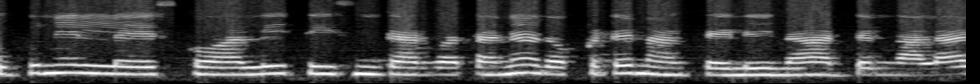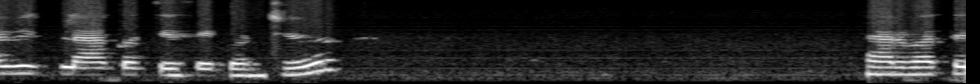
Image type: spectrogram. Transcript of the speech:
ఉప్పు నీళ్ళు వేసుకోవాలి. తీసిన తర్వాతనే అదొక్కటే నాకు తెలియదు అర్థం కాల. అవి బ్లాక్ వచ్చేసాయి కొంచెం. తర్వాతే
